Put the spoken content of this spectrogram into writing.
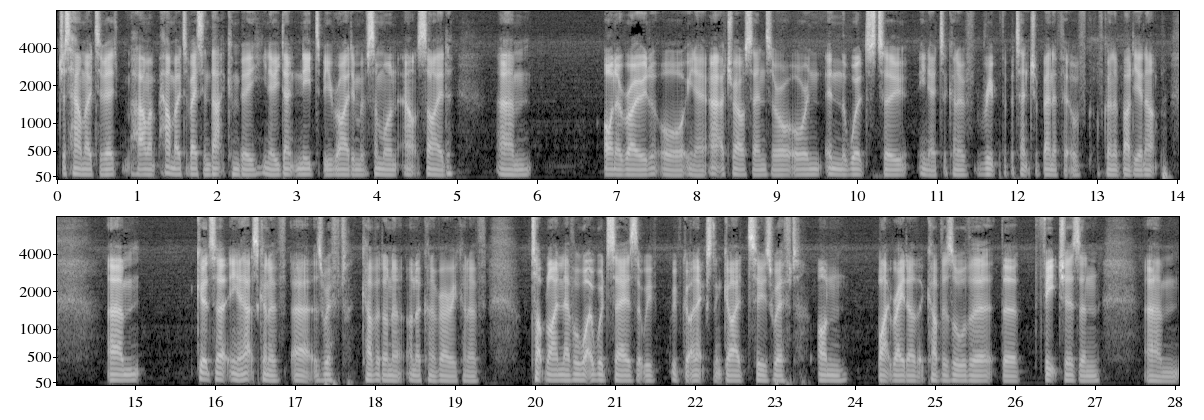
just how motivate how how motivating that can be. You know, you don't need to be riding with someone outside um, on a road or you know at a trail centre or, or in, in the woods to you know to kind of reap the potential benefit of, of kind of buddying up. Um, good. So you know that's kind of uh, Zwift covered on a on a kind of very kind of top line level. What I would say is that we've we've got an excellent guide to Zwift on Bike Radar that covers all the the features and um,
